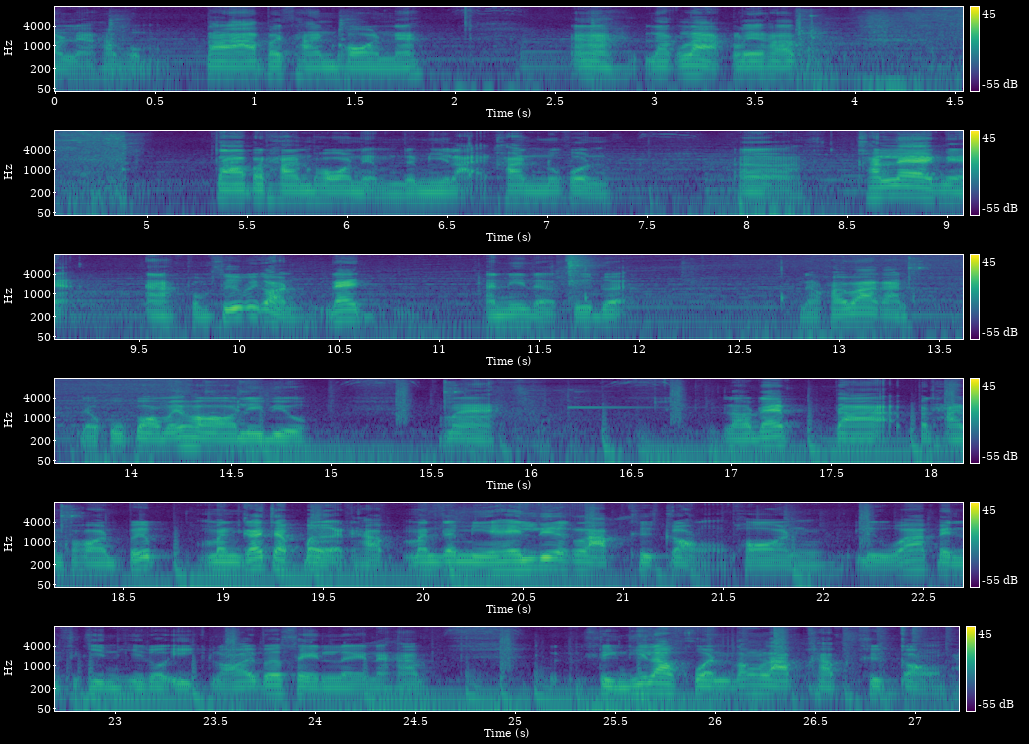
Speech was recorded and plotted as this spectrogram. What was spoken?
รแหละครับผมตาประธานพรนะ อะหลักๆเลยครับ ตาประธานพรเนี่ยมันจะมีหลายขั้นทุกคนเอ่อ ขั้นแรกเนี่ยอะผมซื้อไปก่อนได้ อันนี้เดี๋ยวซื้อด้วย เดี๋ยวค่อยว่ากัน เดี๋ยวคูปองไม่พอรีวิว มา เราได้ตาประธานพรปุ๊บ มันก็จะเปิดครับ มันจะมีให้เลือกรับคือกล่องพร หรือว่าเป็นสกินฮีโร่อีกร้อยเปอร์เซ็นเลยนะครับ สิ่งที่เราควรต้องรับครับ คือกล่องพ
